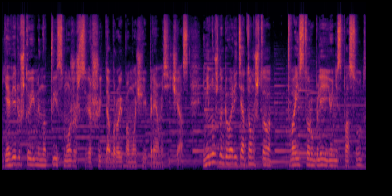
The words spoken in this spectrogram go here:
Я верю, что именно ты сможешь совершить добро и помочь ей прямо сейчас. И не нужно говорить о том, что твои 100 рублей ее не спасут,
